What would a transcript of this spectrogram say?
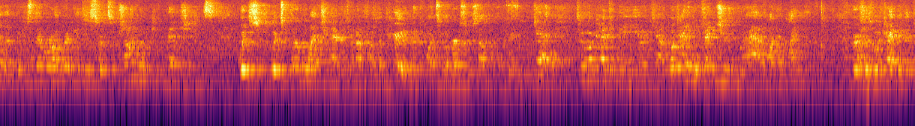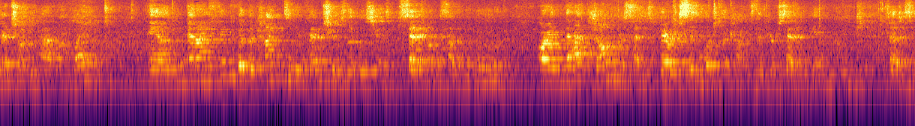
island because there were already these sorts of genre conventions which, which we're blanching out because we're not from the period, but once you immerse yourself in the period you get to what kind of media you encounter, what kind of adventure you have on an island versus what kind of adventure you have on land. And, and I think that the kinds of adventures that Lucian is setting on the sun and the moon are in that genre sense very similar to the kinds that you're setting in Greek fantasy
